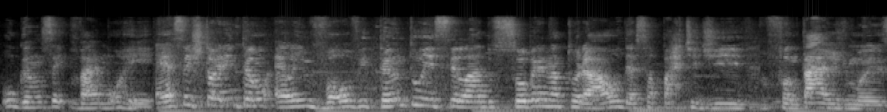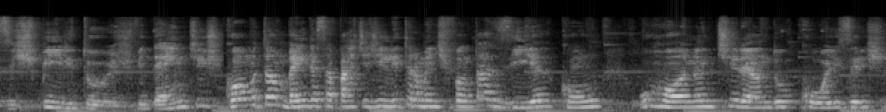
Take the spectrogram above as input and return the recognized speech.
o Gansei vai morrer. Essa história, então, ela envolve tanto esse lado sobrenatural, dessa parte de fantasmas, espíritos, videntes, como também dessa parte de literalmente fantasia, com o Ronan tirando coisas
